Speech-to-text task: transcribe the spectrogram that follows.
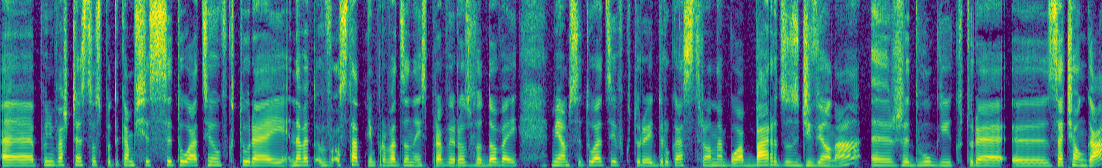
E, ponieważ często spotykam się z sytuacją, w której nawet w ostatnio prowadzonej sprawie rozwodowej miałam sytuację, w której druga strona była bardzo zdziwiona, e, że długi, które e, zaciąga,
